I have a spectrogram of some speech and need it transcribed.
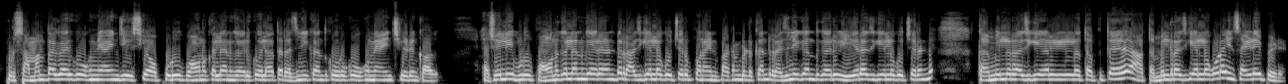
ఇప్పుడు సమంత గారికి ఒక న్యాయం చేసి అప్పుడు పవన్ కళ్యాణ్ గారికి లేకపోతే రజనీకాంత్ కొరకు ఒక న్యాయం చేయడం కాదు. యాక్చువల్లీ ఇప్పుడు పవన్ కళ్యాణ్ గారు అంటే రాజకీయాల్లోకి వచ్చారు పోనీ ఆయన పక్కన పెట్టుకుని రజనీకాంత్ గారు ఏ రాజకీయాల్లోకి వచ్చారంటే తమిళ రాజకీయాల్లో తప్పితే ఆ తమిళ రాజకీయాల్లో కూడా ఆయన సైడ్ అయిపోయాడు.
